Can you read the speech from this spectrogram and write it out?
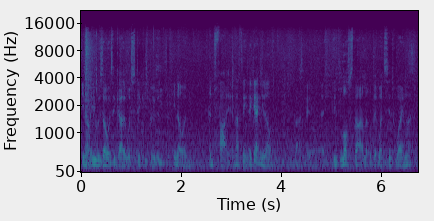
you know, he was always a guy that would stick his boot, in, you know, and, and fight. And I think again, you know, that's, they've lost that a little bit when since Wayne left.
